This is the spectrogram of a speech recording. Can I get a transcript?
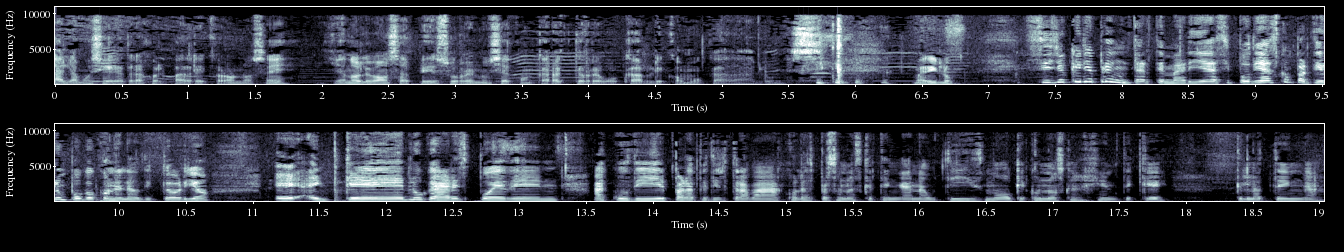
Bonita la música que trajo el padre Cronos, ¿eh? Ya no le vamos a pedir su renuncia con carácter revocable como cada lunes. Marilu. Sí, yo quería preguntarte, María, si podías compartir un poco con el auditorio eh, en qué lugares pueden acudir para pedir trabajo las personas que tengan autismo o que conozcan gente que, que la tenga.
